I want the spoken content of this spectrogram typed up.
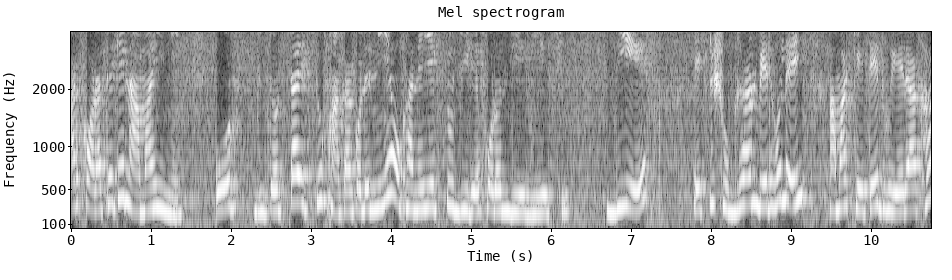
আর কড়া থেকে নামাইনি। ওর ভিতরটা একটু ফাঁকা করে নিয়ে ওখানেই একটু জিরে ফোড়ন দিয়ে দিয়েছি। দিয়ে একটু সুঘ্রাণ বের হলেই আমার কেটে ধুয়ে রাখা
